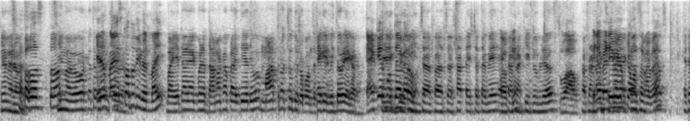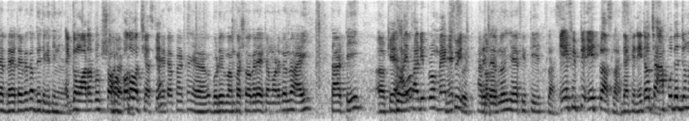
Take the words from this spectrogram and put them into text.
ক্যামেরা দোস্ত, সিমা ব্যবহার করতে এর পারেন, প্রাইস কত দিবেন ভাই? ভাই এটার একবারে দামাকা প্রাইস দিয়ে দেবো মাত্র চোদ্দশো পঞ্চাশ। একের ভিতরে এগারো। একের মধ্যে এগারো? চার পাঁচ ছয় থাকবে একটা আপনার টি ডব্লিউ এটা ব্যাটারি ব্যাকআপ কেমন থাকবে ভাই এটা ব্যাটারি ব্যাকআপ দুই থেকে তিন একদম ওয়াটারপ্রুফ সহ। কত পাচ্ছি আজকে? এটা আপনার বডি বাম্পার সহকারে এটার মডেল হলো I thirty okay Pro I thirty pro max suite আর এটা হলো A fifty eight plus A fifty eight plus Plus। দেখেন এটা হচ্ছে আপুদের জন্য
